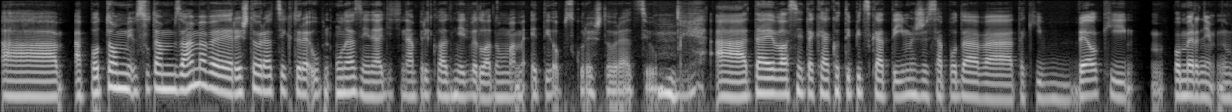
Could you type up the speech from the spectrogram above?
A, a potom sú tam zaujímavé reštaurácie, ktoré u, u nás nenájdete. Napríklad hneď vedľa domu máme etiópsku reštauráciu. A tá je vlastne taká ako typická tým, že sa podáva taký veľký, pomerne, no,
